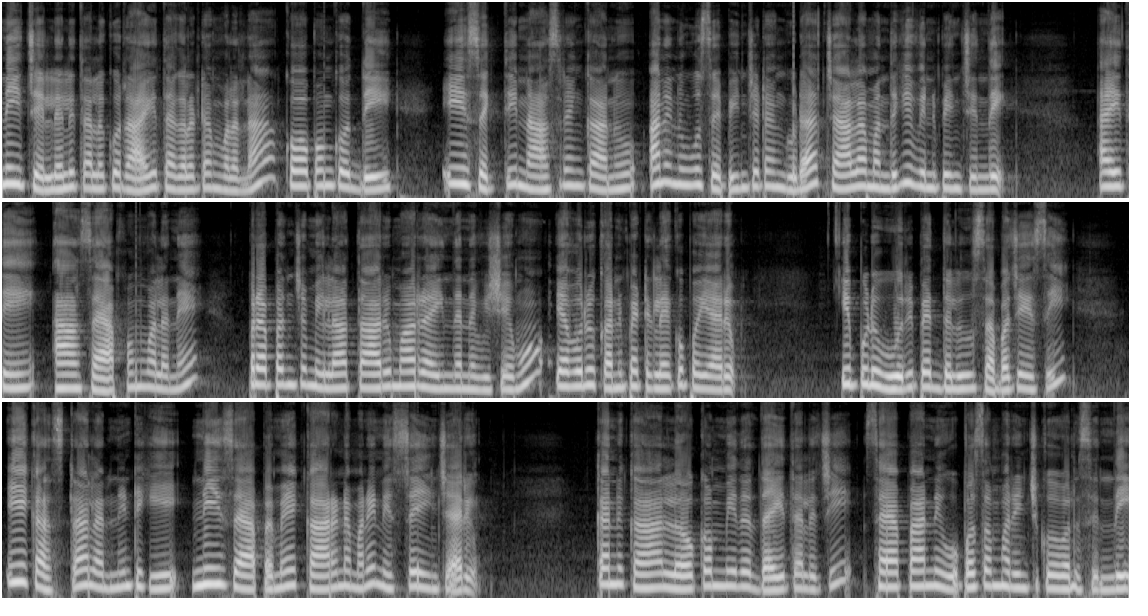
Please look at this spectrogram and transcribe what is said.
నీ చెల్లెలి తలకు రాయి తగలటం వలన కోపం కొద్దీ ఈ శక్తి నాశనం కాను అని నువ్వు శపించటం కూడా చాలామందికి వినిపించింది. అయితే ఆ శాపం వలనే ప్రపంచం ఇలా తారుమారు అయిందన్న విషయము ఎవరూ కనిపెట్టలేకపోయారు. ఇప్పుడు ఊరి పెద్దలు సభ చేసి ఈ కష్టాలన్నింటికీ నీ శాపమే కారణమని నిశ్చయించారు. కనుక లోకం మీద దయతలచి శాపాన్ని ఉపసంహరించుకోవలసింది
